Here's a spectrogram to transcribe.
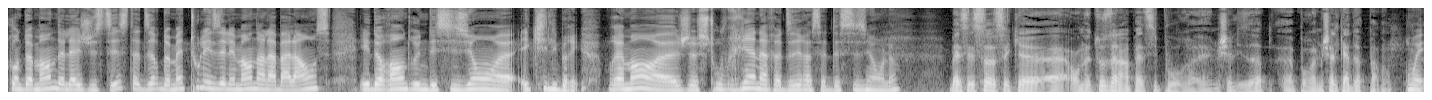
qu'on demande de la justice, c'est-à-dire de mettre tous les éléments dans la balance et de rendre une décision euh, équilibrée. Vraiment, euh, je, je trouve rien à redire à cette décision-là. Ben c'est ça, c'est que euh, on a tous de l'empathie pour euh, Michel Lisotte, euh, pour Michel Cadotte, pardon. Oui.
